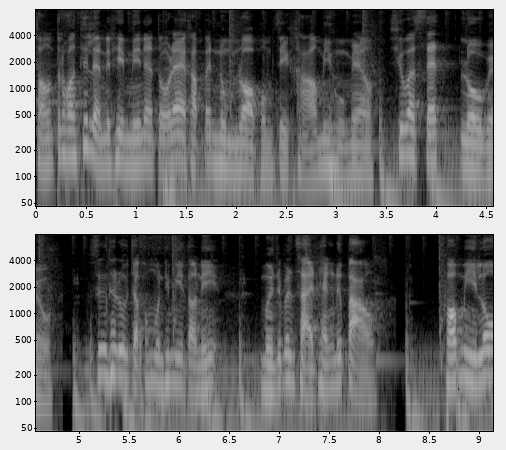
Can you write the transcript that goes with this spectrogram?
2 ตัวละครที่เหลือในทีมนี้เนี่ยตัวแรกครับเป็นหนุ่มหล่อผมสีขาวมีหูแมว ชื่อว่าเซธโลเวลซึ่งถ้าดูจากข้อมูลที่มีตอนนี้ เหมือนจะเป็นสายแทงหรือเปล่า เพราะมีโล่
